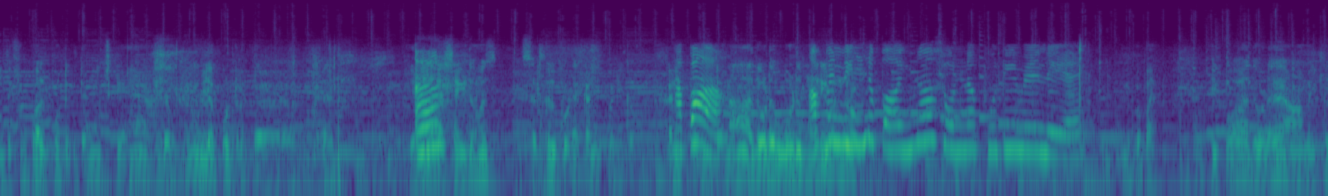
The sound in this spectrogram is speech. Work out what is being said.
இந்த ஃபுட்பால் போட்டுக்கிட்டேன்னு வச்சுக்கேன் இதை உள்ளே போட்டிருக்க எல்லா சைடும் சர்க்கிள் கூட கனெக்ட் பண்ணிக்கோ கனெக்ட் பண்ணிட்டேன்னா அதோட ஓடு மாதிரி வந்துடும் இப்போ பாரு. இப்போ அதோட ஆமைக்கு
